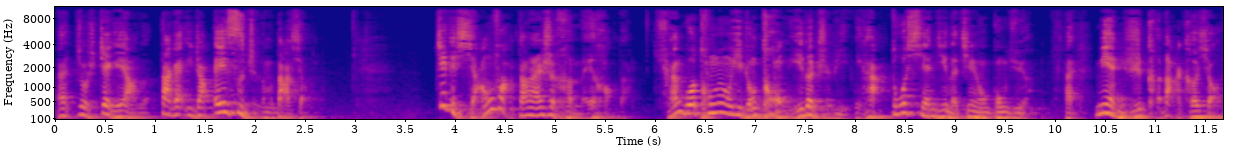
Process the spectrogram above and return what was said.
哎，就是这个样子，大概一张 A4 纸那么大小。这个想法当然是很美好的，全国通用一种统一的纸币，你看多先进的金融工具啊！哎，面值可大可小，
